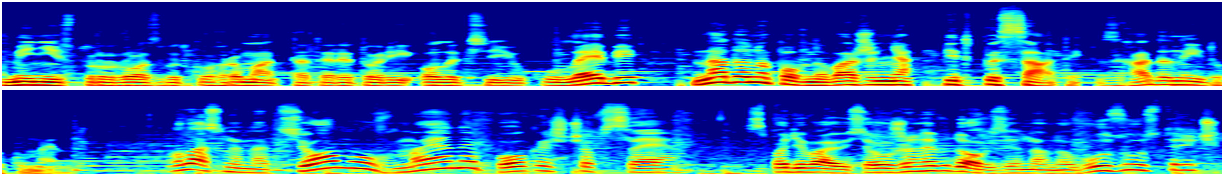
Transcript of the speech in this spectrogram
міністру розвитку громад та територій Олексію Кулебі надано повноваження підписати згаданий документ. Власне, на цьому в мене поки що все. Сподіваюся, уже невдовзі на нову зустріч.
